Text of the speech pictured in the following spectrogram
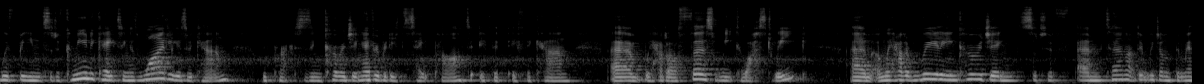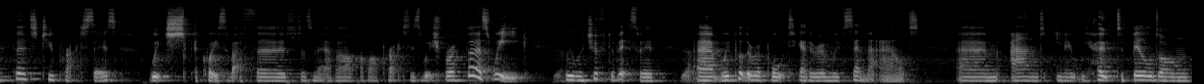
We've been sort of communicating as widely as we can with practices, encouraging everybody to take part if they, if they can. Um, we had our first week last week. Um, and we had a really encouraging sort of um, turnout, didn't we, Jonathan? We had 32 practices, which equates to about a third, doesn't it, of our, of our practices, which for a first week Yeah. we were chuffed to bits with. Yeah. Um, we put the report together and we've sent that out. Um, and you know we hope to build on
